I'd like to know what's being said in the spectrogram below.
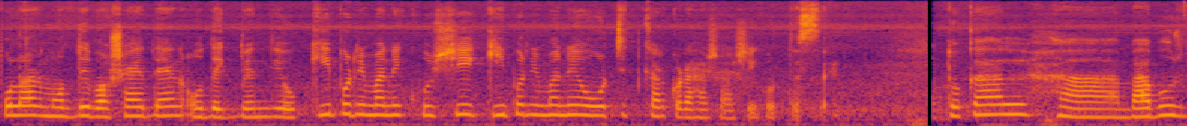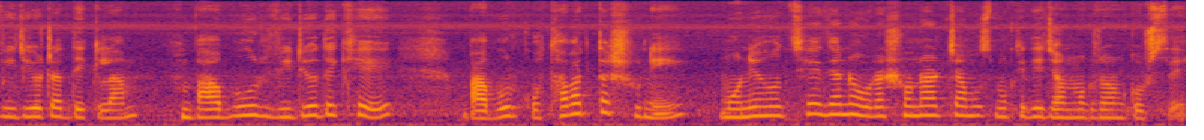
পোলার মধ্যে বসায় দেন, ও দেখবেন যে ও কী পরিমাণে খুশি, কী পরিমাণে ও চিৎকার করে হাসাহাসি করতেছে। গতকাল বাবুর ভিডিওটা দেখলাম। বাবুর ভিডিও দেখে বাবুর কথাবার্তা শুনে মনে হচ্ছে যেন ওরা সোনার চামচ মুখে দিয়ে জন্মগ্রহণ করছে।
